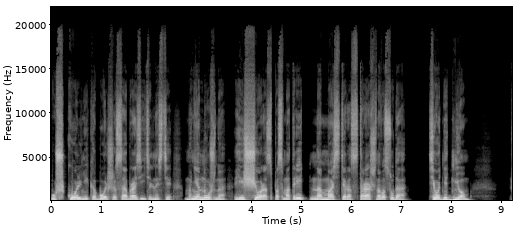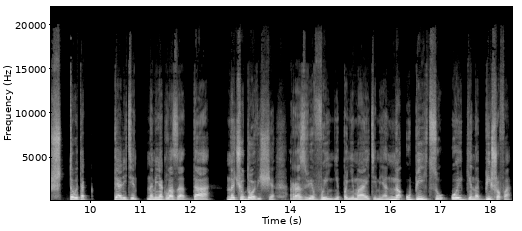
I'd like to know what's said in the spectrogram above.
«У школьника больше сообразительности. Мне нужно еще раз посмотреть на мастера страшного суда». Сегодня днем. Что вы так пялите на меня глаза? Да, на чудовище. Разве вы не понимаете меня? На убийцу Ойгена Бишофа.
